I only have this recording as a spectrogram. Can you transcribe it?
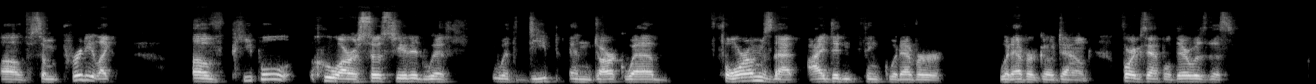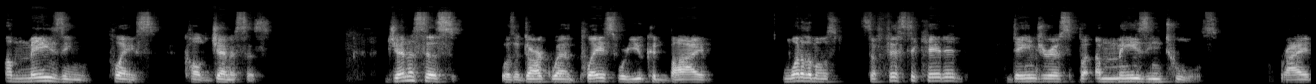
of some pretty like of people who are associated with with deep and dark web forums that I didn't think would ever would ever go down. For example, there was this amazing place called Genesis. Genesis was a dark web place where you could buy one of the most sophisticated, dangerous, but amazing tools, right?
